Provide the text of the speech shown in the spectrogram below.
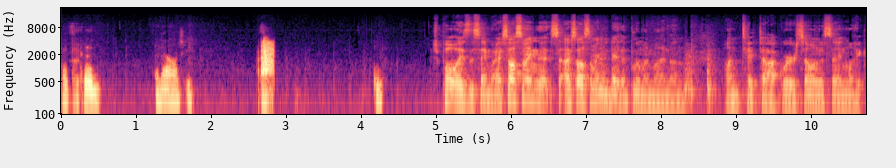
That's a good analogy. Chipotle is the same way. I saw something that I saw something today that blew my mind on on TikTok where someone was saying like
